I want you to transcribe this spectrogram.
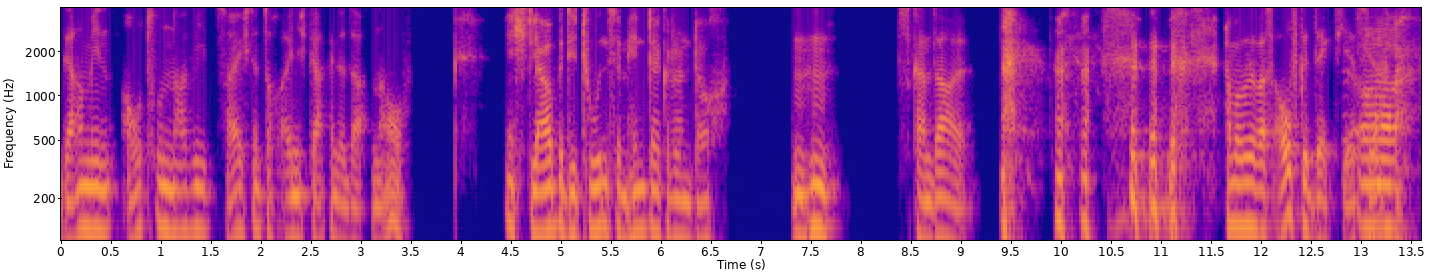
Garmin Autonavi zeichnet doch eigentlich gar keine Daten auf. Ich glaube, die tun es im Hintergrund doch. Mhm. Skandal. Haben wir was aufgedeckt jetzt, oh. ja?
